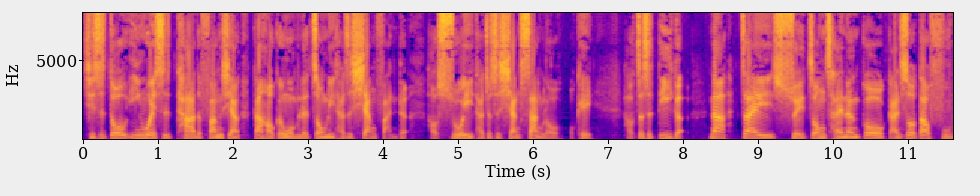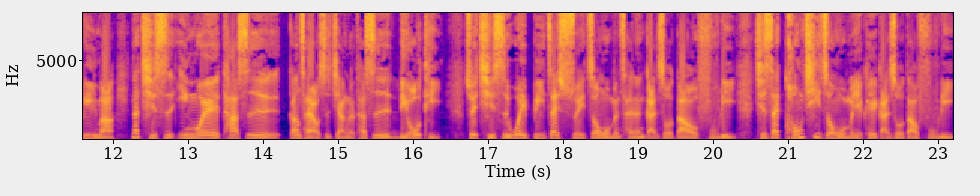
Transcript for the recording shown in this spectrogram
其实都因为是它的方向刚好跟我们的重力它是相反的，好，所以它就是向上喽。OK，好，这是第一个。那在水中才能够感受到浮力吗？那其实因为它是刚才老师讲了，它是流体，所以其实未必在水中我们才能感受到浮力。其实，在空气中我们也可以感受到浮力，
